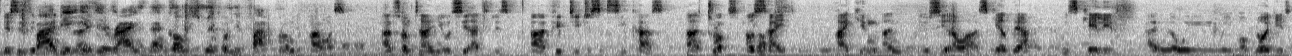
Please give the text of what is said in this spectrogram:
This is the Paddy paddy is the rice that comes straight from the farm. from the farmers. And sometimes you will see at least uh, 50 to 60 cars, uh, trucks outside parking, and you see our scale there. We scale it and we, we upload it,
